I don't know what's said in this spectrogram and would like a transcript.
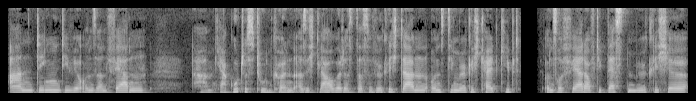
an Dingen, die wir unseren Pferden ähm, ja Gutes tun können. Also ich glaube, dass das wirklich dann uns die Möglichkeit gibt, unsere Pferde auf die bestmögliche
